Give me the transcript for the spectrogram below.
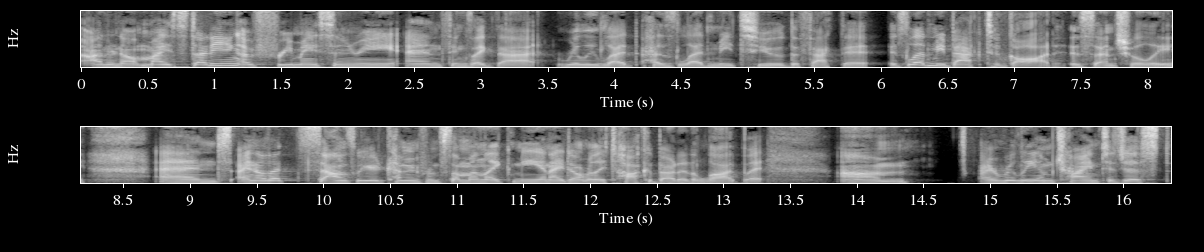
I don't know, my studying of Freemasonry and things like that really led, has led me to the fact that it's led me back to God, essentially. And I know that sounds weird coming from someone like me, and I don't really talk about it a lot, but, um, I really am trying to just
